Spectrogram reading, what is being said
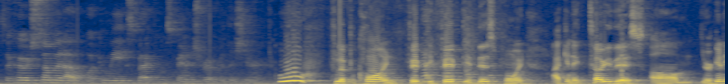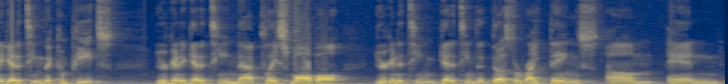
So, coach, sum it up. What can we expect from Spanish River this year? Woo! Flip a coin, 50-50 at this point. I can tell you this: um, you're going to get a team that competes. You're going to get a team that plays small ball. You're going to team get a team that does the right things um, and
